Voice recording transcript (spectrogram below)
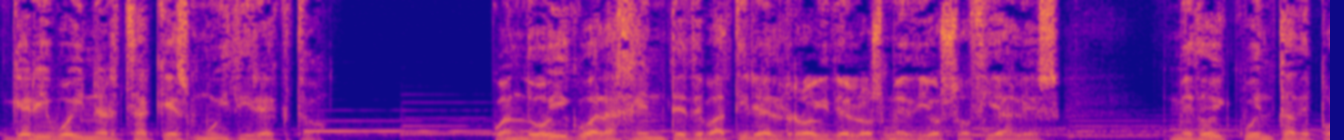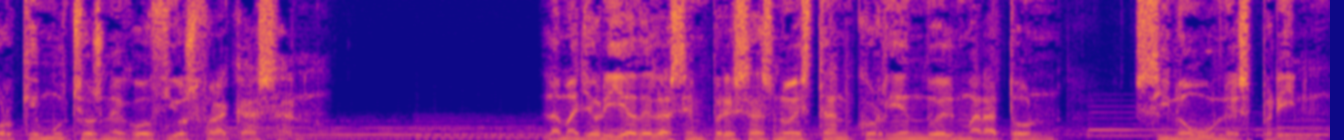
Gary Vaynerchuk es muy directo. Cuando oigo a la gente debatir el ROI de los medios sociales, me doy cuenta de por qué muchos negocios fracasan. La mayoría de las empresas no están corriendo el maratón, sino un sprint.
